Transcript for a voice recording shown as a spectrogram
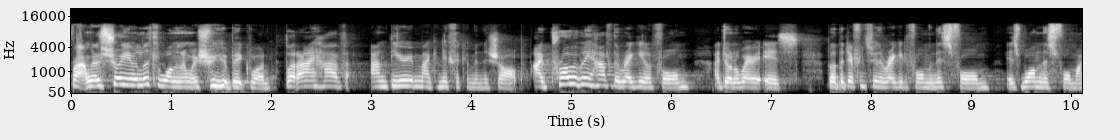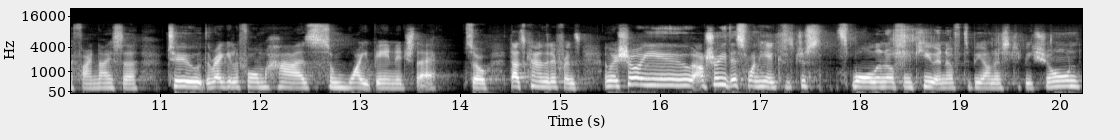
Right, I'm going to show you a little one and I'm going to show you a big one. But I have Anthurium magnificum in the shop. I probably have the regular form. I don't know where it is. But the difference between the regular form and this form is one, this form I find nicer. Two, the regular form has some white veinage there. So that's kind of the difference. I'm going to show you, I'll show you this one here because it's just small enough and cute enough to be honest to be shown.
